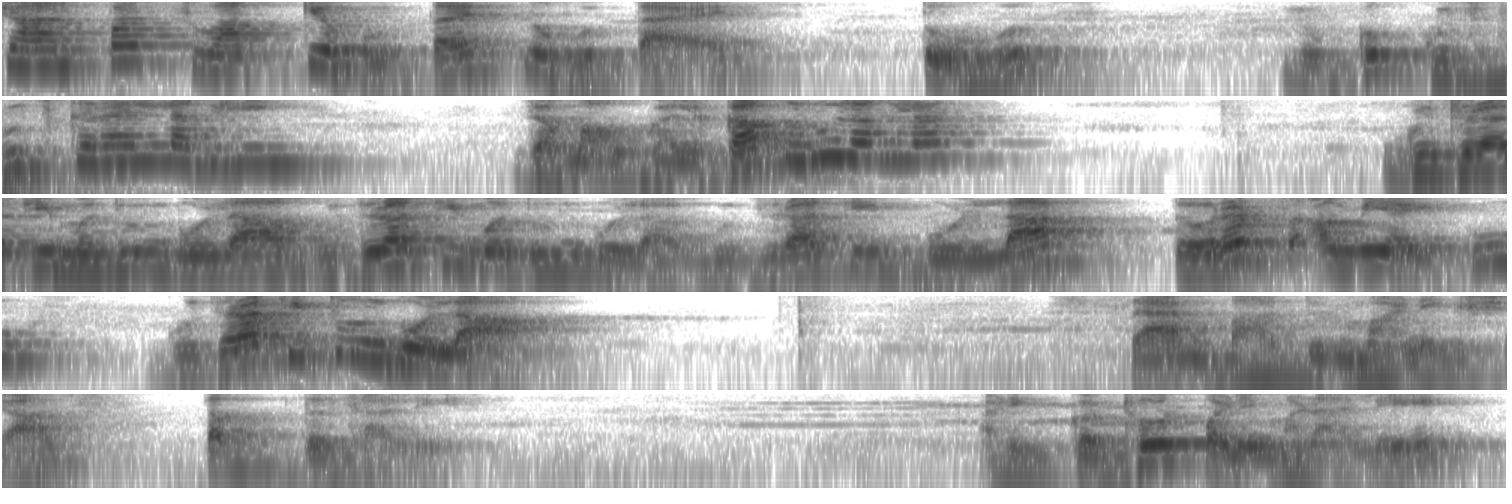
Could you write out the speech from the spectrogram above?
चार पाच वाक्य होतायत न होतायत तोच लोक कुजबूज करायला लागली. जमाव गलका करू लागला. गुजरातीमधून बोला गुजरातीमधून बोला गुजराती बोलला तरच आम्ही ऐकू. गुजरातीतून बोला. सॅम बहादूर माणेकशा स्तब्ध झाले. आणि कठोरपणे म्हणाले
